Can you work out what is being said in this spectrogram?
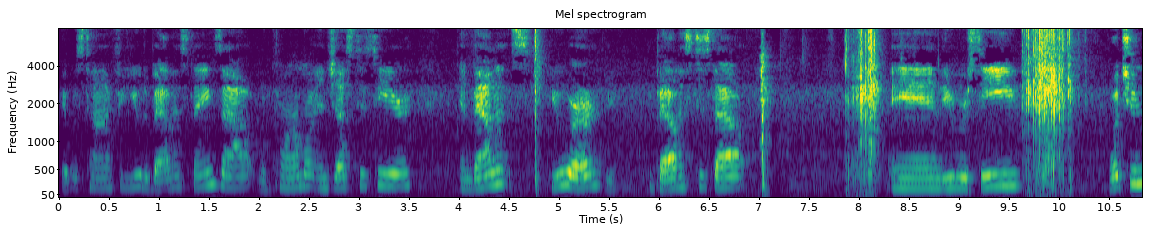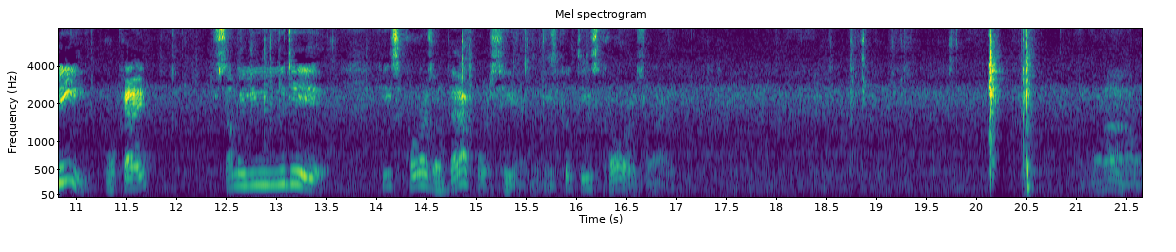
It was time for you to balance things out with karma and justice here. And balance, you were. You balanced this out. And you received what you need, okay? Some of you, you did. These cards are backwards here. Let me put these cards right. Wow.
